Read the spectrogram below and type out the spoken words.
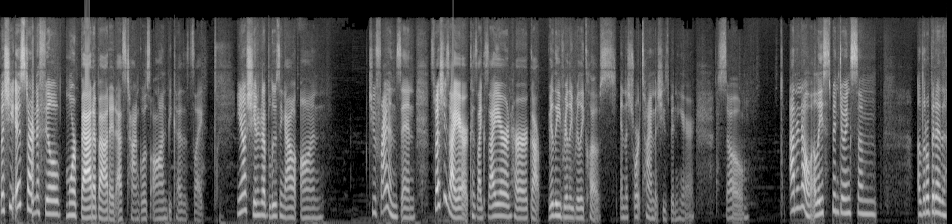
But she is starting to feel more bad about it as time goes on because it's like, you know, she ended up losing out on two friends and especially Zaire because like Zaire and her got really really really close in the short time that she's been here. So I don't know Elyse has been doing some a little bit of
